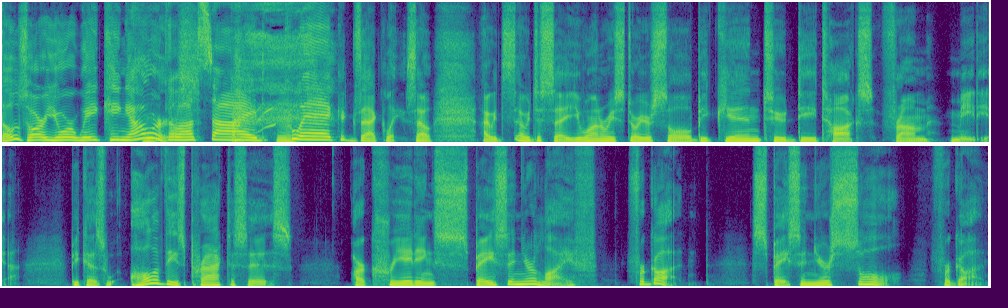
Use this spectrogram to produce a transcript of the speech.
those are your waking hours. Go outside quick. exactly. So I would I would just say you want to restore your soul, begin to detox from media. Because all of these practices are creating space in your life for God, space in your soul for God.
